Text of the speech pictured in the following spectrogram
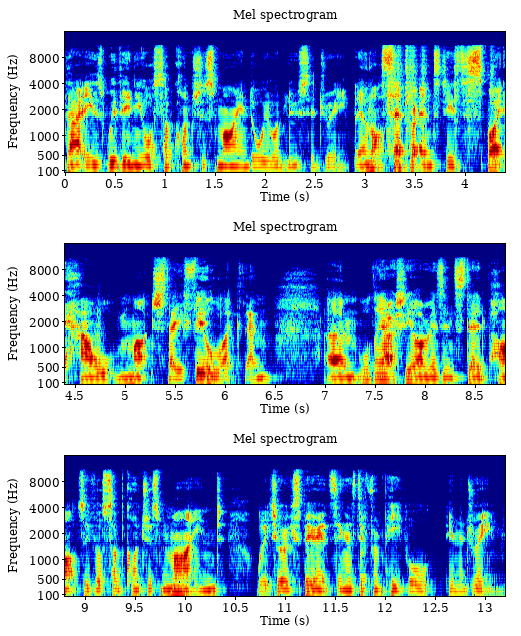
that is within your subconscious mind or your lucid dream. They are not separate entities despite how much they feel like them. Um, what they actually are is instead parts of your subconscious mind which you're experiencing as different people in the dream.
